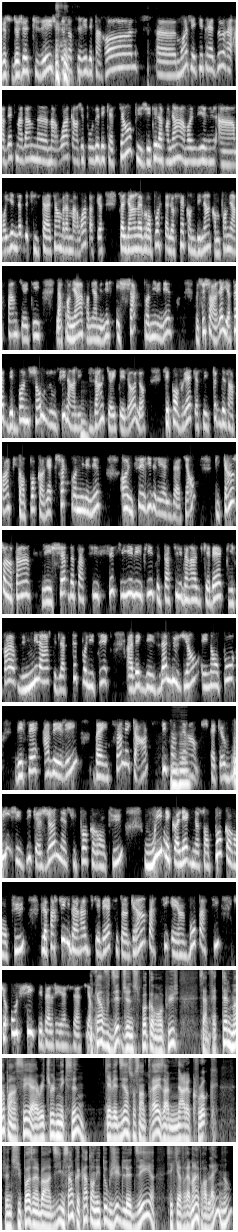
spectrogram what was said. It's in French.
Je me suis déjà excusée, j'ai déjà retiré des paroles. Euh, moi, j'ai été très dure avec Mme Marois quand j'ai posé des questions, puis j'ai été la première à envoyer, une, lettre de félicitations à Mme Marois parce que ça y enlèvera pas ce qu'elle a fait comme bilan, comme première femme qui a été la première première ministre. Et chaque premier ministre M. Charest, il a fait des bonnes choses aussi dans les hmm. dix ans qu'il a été là. là. C'est pas vrai que c'est toutes des affaires qui sont pas correctes. Chaque premier ministre a une série de réalisations. Puis quand j'entends les chefs de parti s'essuyer les pieds c'est le Parti libéral du Québec, puis faire du millage et de la petite politique avec des allusions et non pas des faits avérés, ben ça m'écarte puis ça me dérange. Fait que oui, j'ai dit que je ne suis pas corrompu. Oui, mes collègues ne sont pas corrompus. Le Parti libéral du Québec, c'est un grand parti et un beau parti qui a aussi des belles réalisations. Et quand vous dites je ne suis pas corrompu, ça me fait tellement penser à Richard Nixon, qui avait dit en 73 I'm not a crook. Je ne suis pas un bandit. Il me semble que quand on est obligé de le dire, c'est qu'il y a vraiment un problème, non?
